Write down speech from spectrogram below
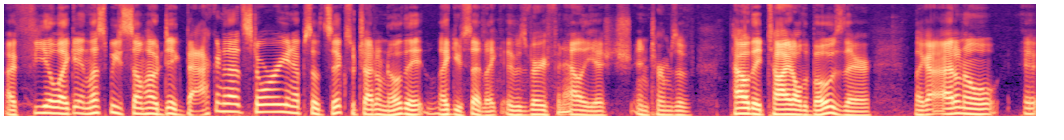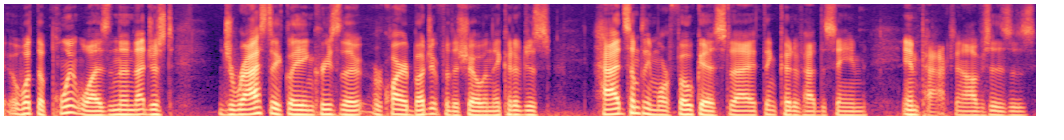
I feel like unless we somehow dig back into that story in episode six, which I don't know, they, like you said, like it was very finale ish in terms of how they tied all the bows there. Like, I, I don't know uh, what the point was. And then that just drastically increased the required budget for the show. And they could have just had something more focused that I think could have had the same impact. And obviously, this is,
